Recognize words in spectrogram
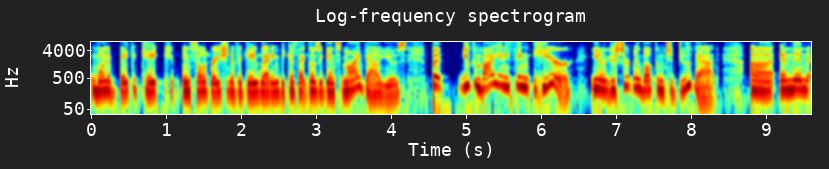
want to bake a cake in celebration of a gay wedding because that goes against my values. But you can buy anything here. You know, you're certainly welcome to do that. Uh, and then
